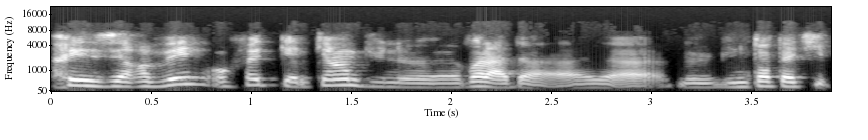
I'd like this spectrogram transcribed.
préserver en fait quelqu'un d'une voilà d'une tentative.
